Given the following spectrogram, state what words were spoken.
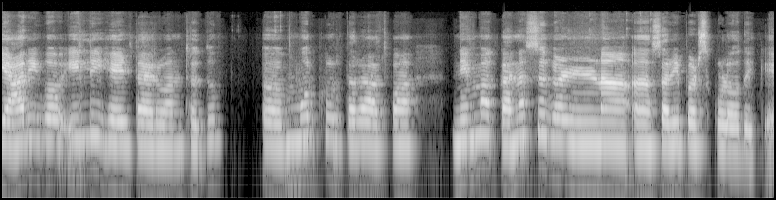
ಯಾರಿಗೋ ಇಲ್ಲಿ ಹೇಳ್ತಾ ಇರುವಂಥದ್ದು ಮೂರ್ಖರ ಥರ ಅಥವಾ ನಿಮ್ಮ ಕನಸುಗಳನ್ನ ಸರಿಪಡಿಸ್ಕೊಳ್ಳೋದಕ್ಕೆ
